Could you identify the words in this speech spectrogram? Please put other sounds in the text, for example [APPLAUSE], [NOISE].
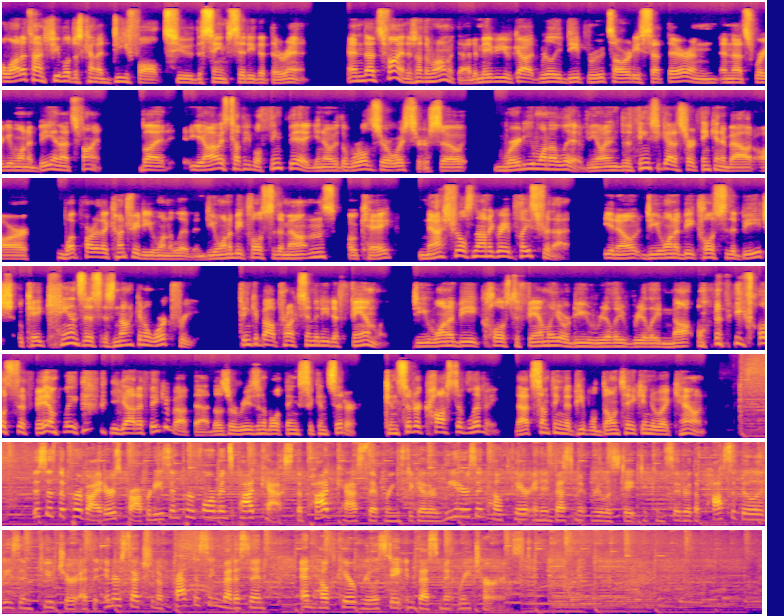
a lot of times people just kind of default to the same city that they're in. And that's fine. There's nothing wrong with that. And maybe you've got really deep roots already set there and, and that's where you want to be. And that's fine. But, you know, I always tell people think big, you know, the world's your oyster. So where do you want to live? You know, and the things you got to start thinking about are what part of the country do you want to live in? Do you want to be close to the mountains? Okay. Nashville's not a great place for that. You know, do you want to be close to the beach? Okay. Kansas is not going to work for you. Think about proximity to family do you want to be close to family or do you really really not [LAUGHS] want to be close to family? You got to think about that. Those are reasonable things to consider. Consider cost of living. That's something that people don't take into account. This is the Providers, Properties, and Performance Podcast, the podcast that brings together leaders in healthcare and investment real estate to consider the possibilities in future at the intersection of practicing medicine and healthcare real estate investment returns.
